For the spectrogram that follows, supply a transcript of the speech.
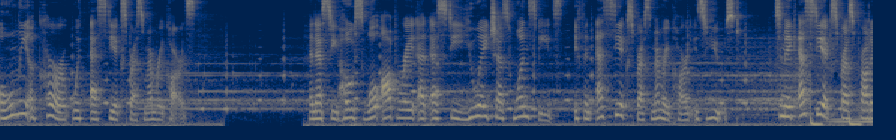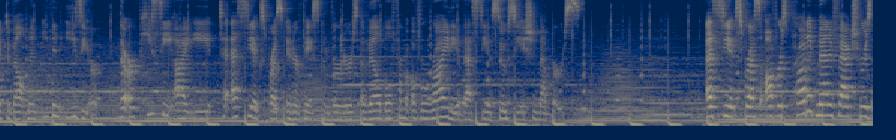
only occur with SD Express memory cards. An SD host will operate at SD UHS 1 speeds if an SD Express memory card is used. To make SD Express product development even easier, there are PCIe to SD Express interface converters available from a variety of SD Association members. SD Express offers product manufacturers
